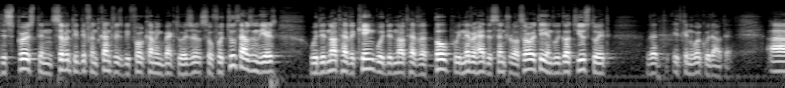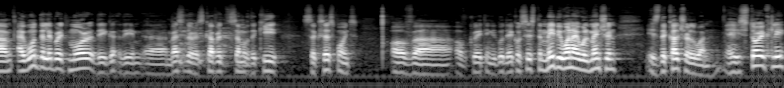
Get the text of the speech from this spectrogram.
dispersed in 70 different countries before coming back to Israel. So for 2,000 years, we did not have a king, we did not have a pope, we never had a central authority, and we got used to it that it can work without that. Um, I won't deliberate more. The, the uh, ambassador has covered some of the key success points of, uh, of creating a good ecosystem. Maybe one I will mention is the cultural one. Uh, historically,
